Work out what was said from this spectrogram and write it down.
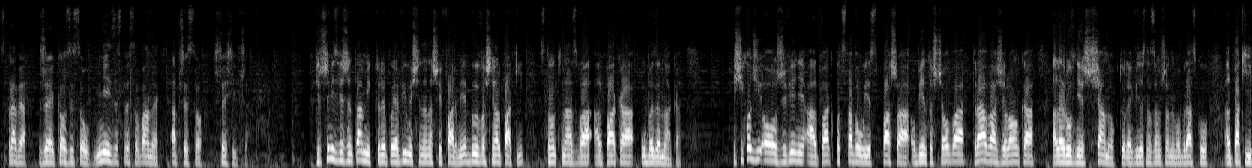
sprawia, że kozy są mniej zestresowane, a przez to szczęśliwsze. Pierwszymi zwierzętami, które pojawiły się na naszej farmie były właśnie alpaki, stąd nazwa alpaka ubedenaka. Jeśli chodzi o żywienie alpak, podstawą jest pasza objętościowa, trawa, zielonka, ale również siano, które jak widać na załączonym obrazku alpaki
